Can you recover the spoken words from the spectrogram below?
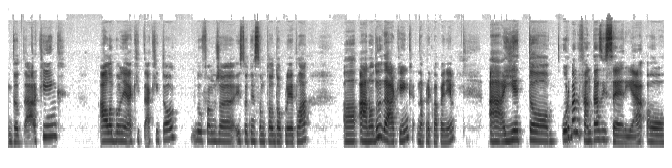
The Darking, alebo nejaký takýto. Dúfam, že istotne som to doplietla. Uh, áno, The Darking, na prekvapenie. A je to urban fantasy séria o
